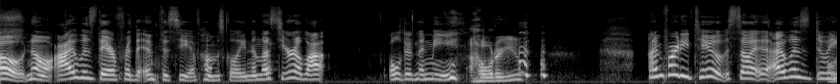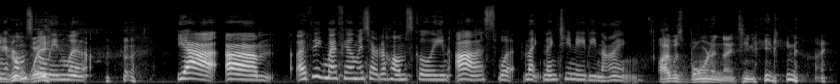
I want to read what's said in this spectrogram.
Oh no, I was there for the infancy of homeschooling. Unless you're a lot older than me, How old are you? I'm 42, so I, I was doing Oh, homeschooling when. Yeah, um, I think my family started homeschooling us what like 1989. I was born in 1989.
